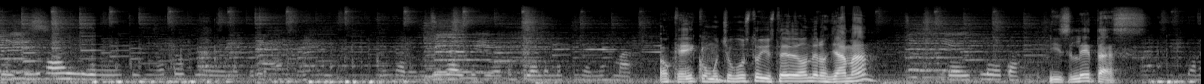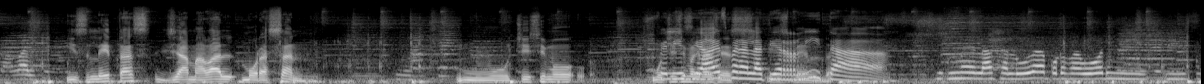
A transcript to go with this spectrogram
sus hijas y de sus nietos la bendiga y que siga cumpliendo muchos años más. Ok, con mucho gusto. ¿Y usted de dónde nos llama? De Isleta, Isletas. Yamaval. Isletas Yamaval Morazán. Muchísimo. Muchísimas Felicidades gracias, para la Ismelda. tiernita. Me la saluda, por favor, y, y si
